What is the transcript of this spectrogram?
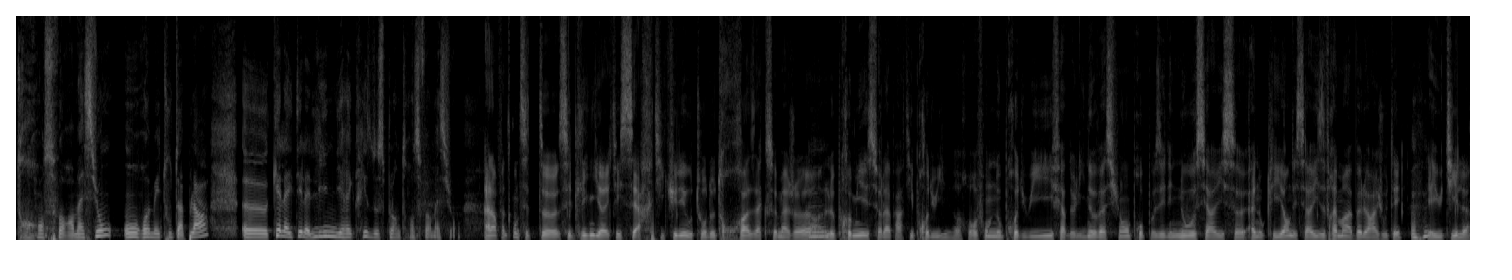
transformation. On remet tout à plat. Euh, quelle a été la ligne directrice de ce plan de transformation? Alors en fin de compte, cette, euh, cette ligne directrice s'est articulée autour de trois axes majeurs. Mmh. Le premier sur la partie produit, refondre nos produits, faire de l'innovation, proposer des nouveaux services euh, à nos clients, des services vraiment à valeur ajoutée mmh. et utiles.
